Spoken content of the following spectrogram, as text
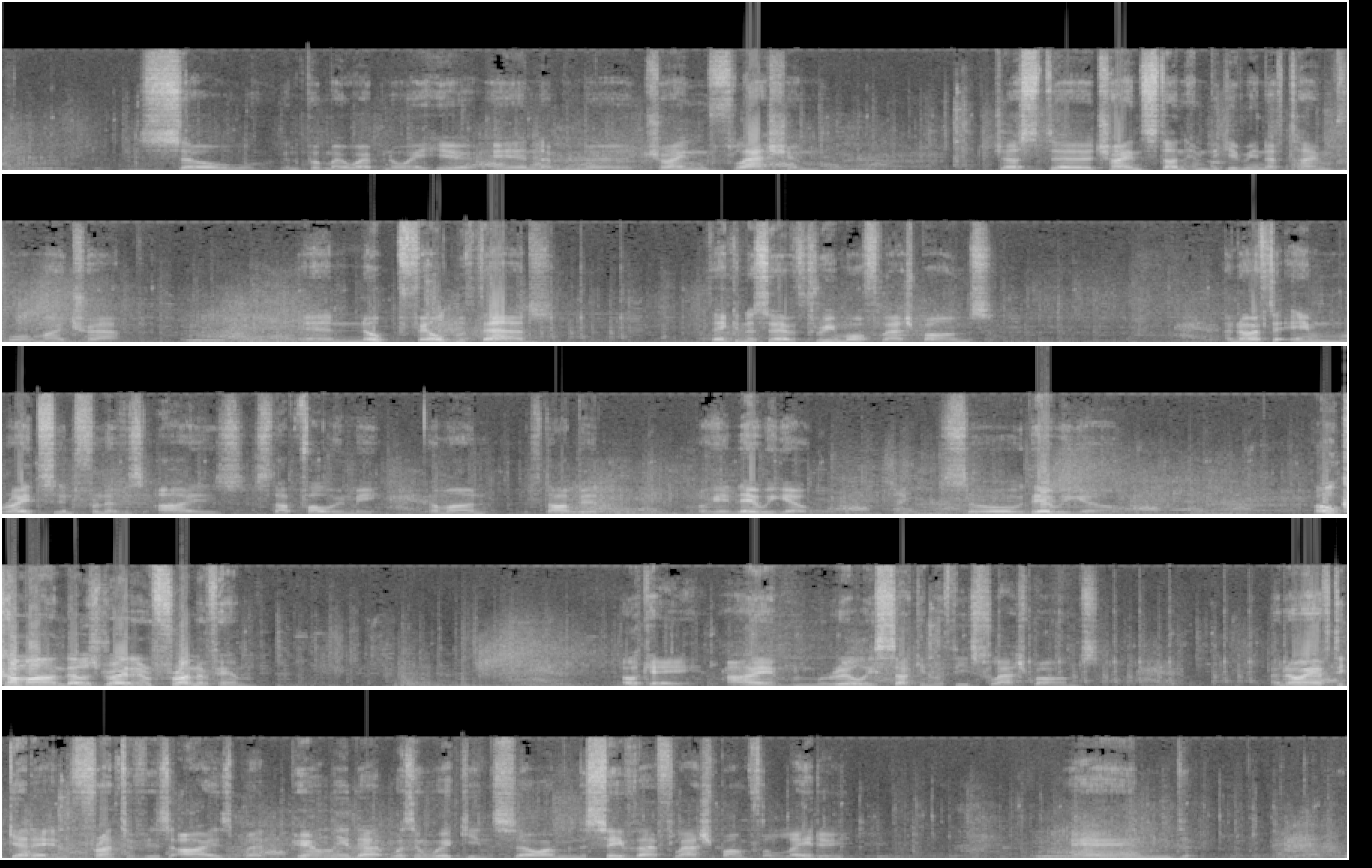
So, I'm gonna put my weapon away here, and I'm gonna try and flash him. Just to try and stun him to give me enough time for my trap. And nope, failed with that. Thank goodness I have three more flash bombs. I know I have to aim right in front of his eyes. Stop following me. Come on. Stop it. Okay, there we go. So, there we go. Oh, come on. That was right in front of him. Okay, I am really sucking with these flash bombs. I know I have to get it in front of his eyes, but apparently that wasn't working, so I'm going to save that flash bomb for later. And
